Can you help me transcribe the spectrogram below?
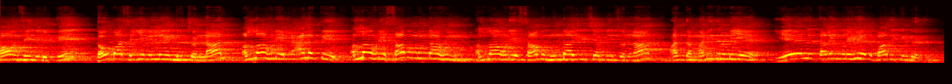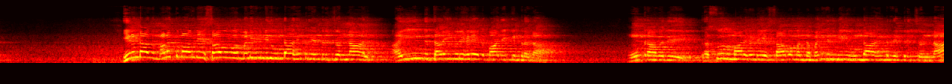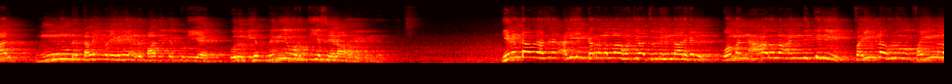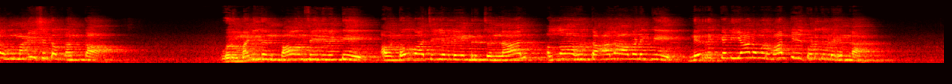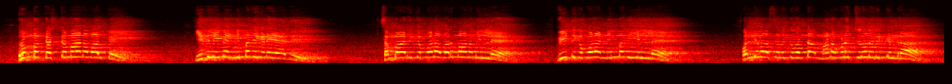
பாவம் செய்துவிட்டு தௌபா செய்யவில்லை என்று சொன்னால் அல்லாஹுடைய லானத்து அல்லாஹுடைய சாபம் உண்டாகும். அல்லாஹுடைய சாபம் உண்டாயிருச்சு அப்படின்னு சொன்னா அந்த மனிதனுடைய ஏழு தலைமுறைகளை அது பாதிக்கின்றது. இரண்டாவது மலக்குமாவுடைய சாபம் ஒரு மனிதன் மீது உண்டாகின்றது என்று சொன்னால் ஐந்து தலைமுறைகளை அது பாதிக்கின்றதா? மூன்றாவது ரசூல்மார்களுடைய சாபம் அந்த மனிதன் மீது உண்டாகின்றது என்று சொன்னால் மூன்று தலைமுறைகளை அது பாதிக்கக்கூடிய ஒரு மிகப்பெரிய ஒரு தீய செயலாக இருக்கின்றது. இரண்டாவது ஹசரத் அலியின் கர்ரமல்லாஹு ஹஜியா சொல்லுகின்றார்கள் ஒமன் ஆருல அன்பிக்கிரி ஃபைன்னஹு ஃபைன்னலஹு மஈஷத்தல் லங்கா ஒரு மனிதன் பாவம் செய்துவிட்டு அவன் தௌபா செய்யவில்லை என்று சொன்னால் அல்லாஹு தஆலா அவனுக்கு நெருக்கடியான ஒரு வாழ்க்கையை கொடுத்து விடுகின்றான். ரொம்ப கஷ்டமான வாழ்க்கை. எதுலையுமே நிம்மதி கிடையாது. சம்பாதிக்க போனா வருமானம் இல்லை. வீட்டுக்கு போனா நிம்மதி இல்லை. பள்ளிவாசலுக்கு வந்தா மன உளைச்சலோடு இருக்கின்றார்.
